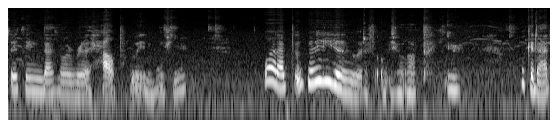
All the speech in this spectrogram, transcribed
Do you think that will really help with my fear? What a beautiful view up here. Look at that.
